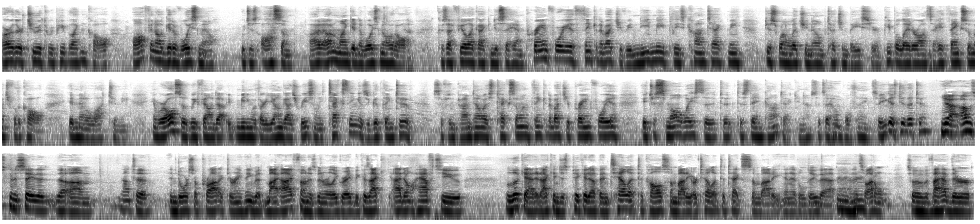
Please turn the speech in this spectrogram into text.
Are there two or three people I can call? Often I'll get a voicemail, which is awesome. I, I don't mind getting a voicemail at all because I feel like I can just say, hey, I'm praying for you, thinking about you. If you need me, please contact me. Just want to let you know I'm touching base here. And people later on say, hey, thanks so much for the call. it meant a lot to me. And we're also we found out meeting with our young guys recently, texting is a good thing too. So from time to time, I just text someone thinking about you, praying for you. It's just small ways to, to, to stay in contact, you know. So it's a helpful thing. So you guys do that too? Yeah, I was going to say that the um, not to endorse a product or anything, but my iPhone has been really great because I I don't have to look at it. I can just pick it up and tell it to call somebody or tell it to text somebody, and it'll do that. Mm-hmm. And so I don't. So if I have their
